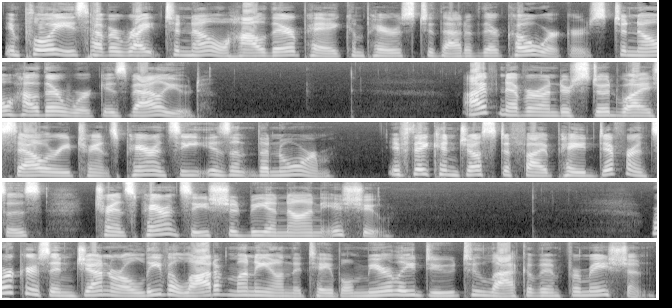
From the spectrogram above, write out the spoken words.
Employees have a right to know how their pay compares to that of their coworkers, to know how their work is valued. I've never understood why salary transparency isn't the norm. If they can justify pay differences, transparency should be a non issue. Workers in general leave a lot of money on the table merely due to lack of information.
